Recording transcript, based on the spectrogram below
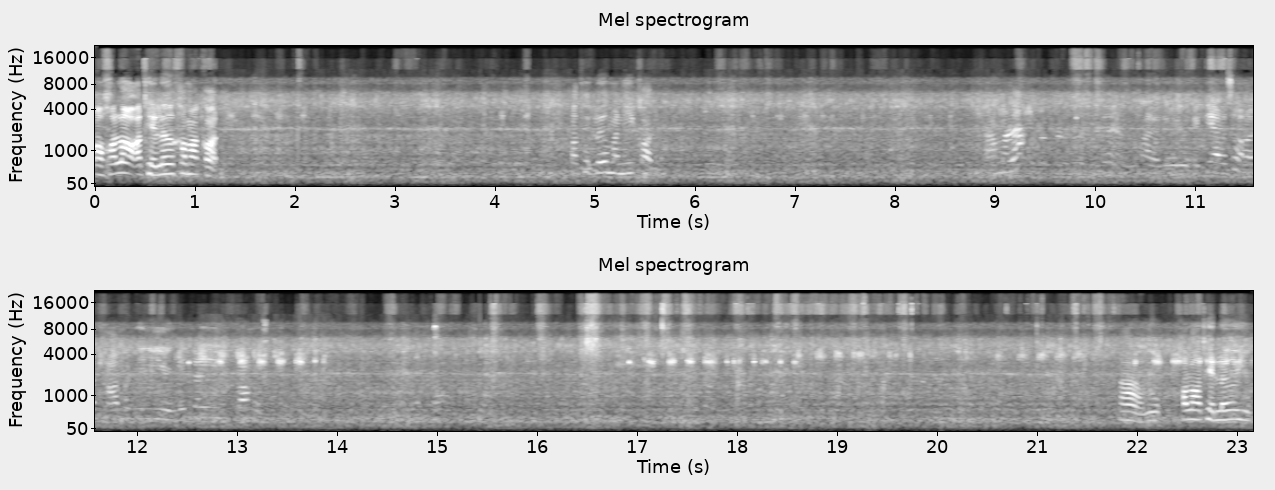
อ๋อเขารอเอาเทรลเลอร์เข้ามาก่อนเอาเทรลเลอร์มานี่ก่อนตามมาละถ่ายเลยไอ้แก้วชอบเอาเท้ามันจะยืนใกล้ๆกล้องอ้าวลูกเขารอเทรลเลอร์อยู่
